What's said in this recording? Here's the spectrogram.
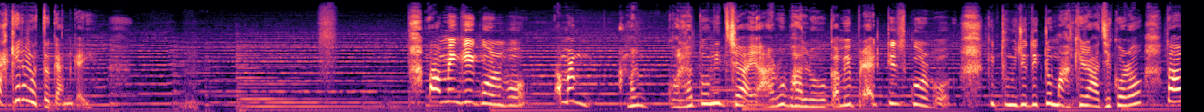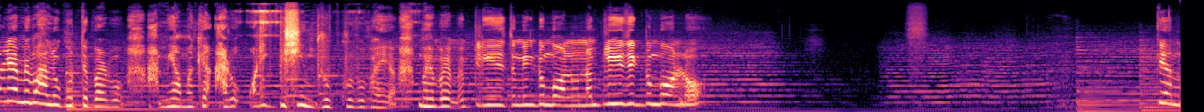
কাকের মতো গান গাই? আমি কি করব? আমার আমার গলা তো আমি চাই আরও ভালো হোক, আমি প্র্যাকটিস করব। কিন্তু তুমি যদি একটু মাকে রাজি করাও, তাহলে আমি ভালো করতে পারব। আমি আমাকে আরও অনেক বেশি ইমপ্রুভ করব ভাইয়া। ভাইয়া ভাইয়া প্লিজ তুমি একটু বলো না প্লিজ একটু বলো। কেন?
